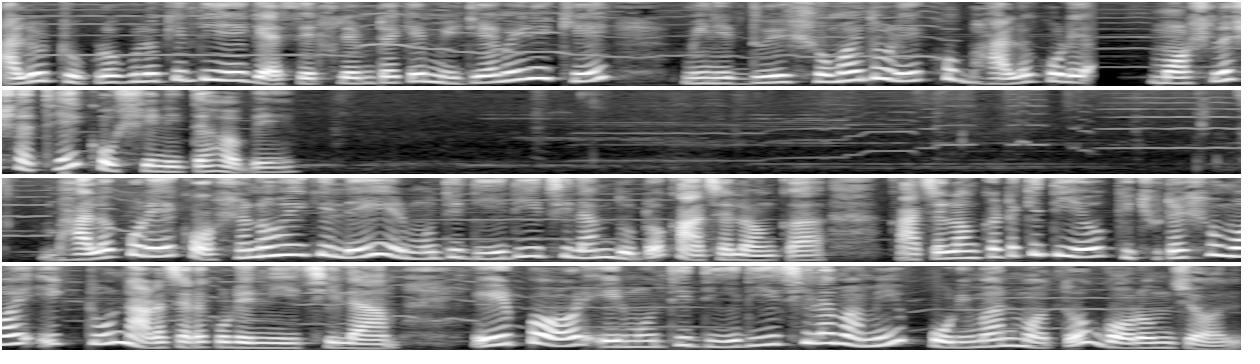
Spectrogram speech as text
আলুর টুকরোগুলোকে দিয়ে গ্যাসের ফ্লেমটাকে মিডিয়ামে রেখে মিনিট দুয়েক সময় ধরে খুব ভালো করে মশলার সাথে কষিয়ে নিতে হবে। ভালো করে কষানো হয়ে গেলে এর মধ্যে দিয়ে দিয়েছিলাম দুটো কাঁচা লঙ্কা। কাঁচা লঙ্কাটাকে দিয়েও কিছুটা সময় একটু নাড়াচাড়া করে নিয়েছিলাম। এরপর এর মধ্যে দিয়ে দিয়েছিলাম আমি পরিমাণ মতো গরম জল।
